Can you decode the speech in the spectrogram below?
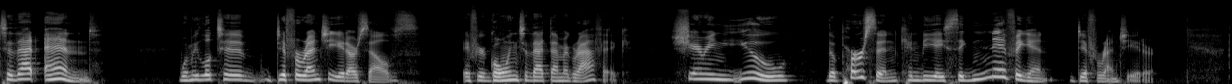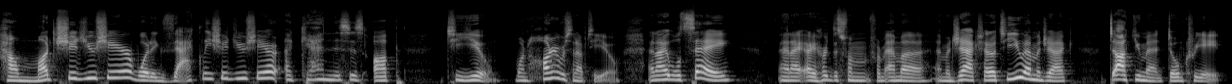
To that end, when we look to differentiate ourselves, if you're going to that demographic, sharing you, the person, can be a significant differentiator. How much should you share? What exactly should you share? Again, this is up to you, 100% up to you. And I will say, and I, I heard this from from Emma Emma Jack. Shout out to you, Emma Jack. Document, don't create.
